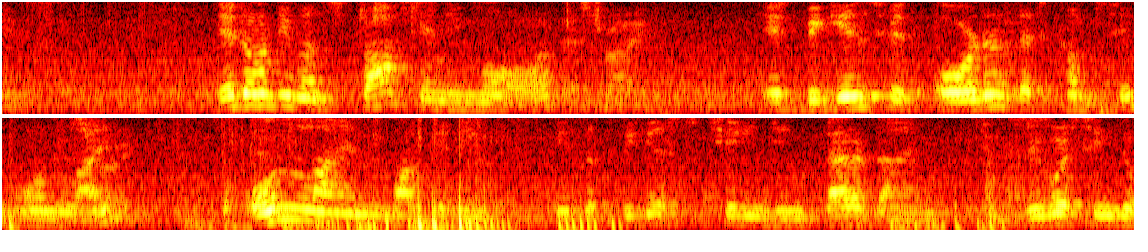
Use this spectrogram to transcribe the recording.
Yes. They don't even stock anymore. That's right. It begins with order that comes in online. right. So online marketing is the biggest change in paradigm, Yes. reversing the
